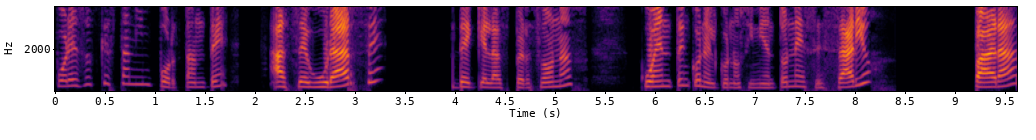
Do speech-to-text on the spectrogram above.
Por eso es que es tan importante asegurarse de que las personas cuenten con el conocimiento necesario para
